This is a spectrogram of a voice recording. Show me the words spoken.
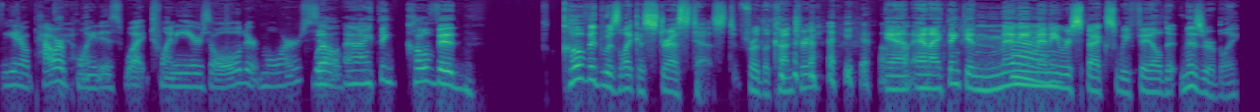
you know, PowerPoint yeah. is what twenty years old or more. So. Well, and I think COVID COVID was like a stress test for the country. yeah. And and I think in many, many respects we failed it miserably.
